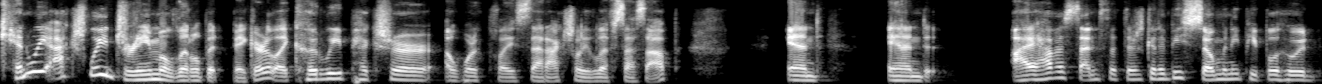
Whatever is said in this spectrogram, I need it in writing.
can we actually dream a little bit bigger? Like, could we picture a workplace that actually lifts us up? And, and I have a sense that there's going to be so many people who would,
